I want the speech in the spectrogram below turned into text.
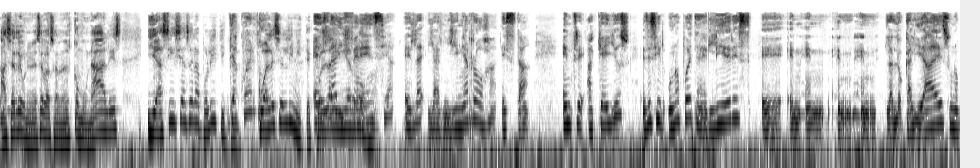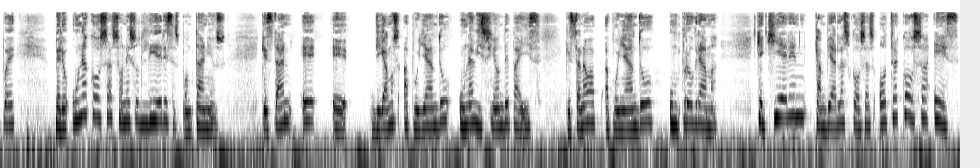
hace reuniones en los salones comunales y así se hace la política. De acuerdo. ¿Cuál es el límite? ¿Cuál es la, la, línea diferencia, es la, la línea roja está entre aquellos, es decir, uno puede tener líderes eh, en, en- en- en las localidades, uno puede, pero una cosa son esos líderes espontáneos que están, eh, eh, digamos, apoyando una visión de país, que están apoyando un programa, que quieren cambiar las cosas. Otra cosa es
